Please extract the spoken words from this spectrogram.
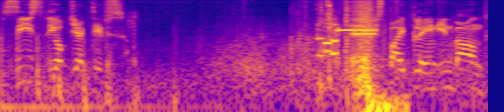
Seize the objectives. Enemy spy plane inbound.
